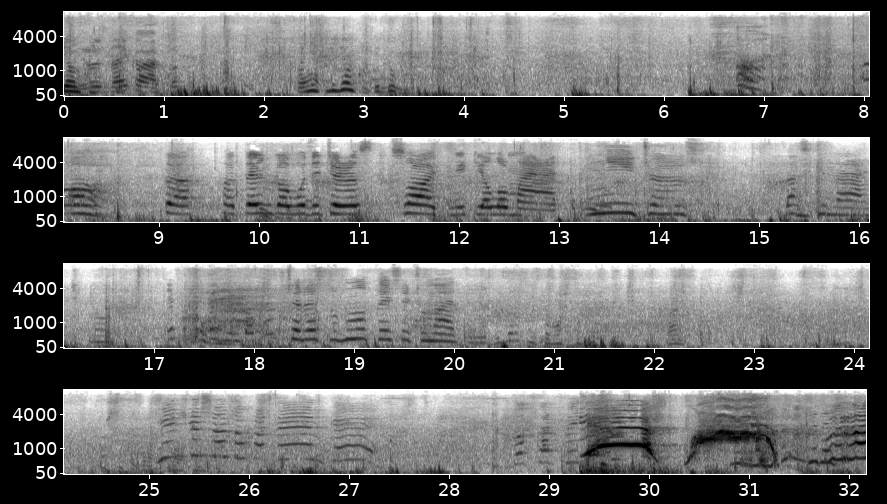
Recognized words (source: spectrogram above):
Клейонку. А ні, клейонку піду. Та хатинка буде через сотні кілометрів. Ні, через безкінечно. Через одну тисячу метрів. Тільки ще до хатинки! До хатинки! Ура!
